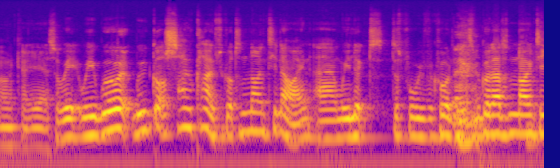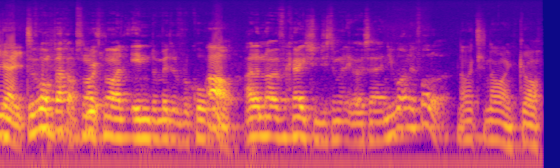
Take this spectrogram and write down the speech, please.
Okay, yeah. So we, we were we got so close. We got to 99, and we looked just before we recorded this. We got down to 98. We've gone back up to We- 99 in the middle of recording. Oh. I had a notification just a minute ago saying you've got a new follower. 99. God,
